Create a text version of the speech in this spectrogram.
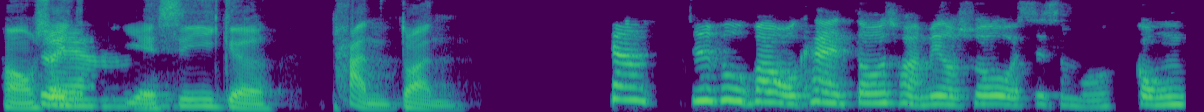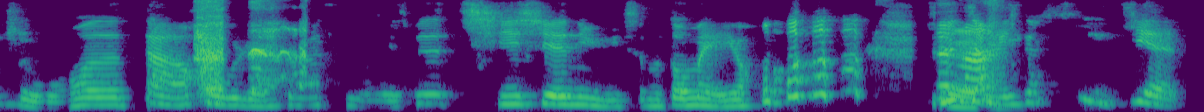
好，所以也是一个判断。像支付宝我看，都从来没有说我是什么公主或者大户人家什么，也是七仙女，什么都没有。就讲一个事件，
